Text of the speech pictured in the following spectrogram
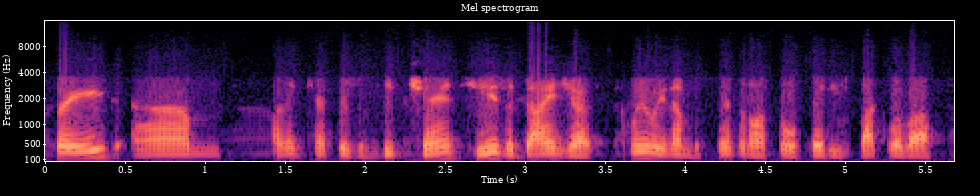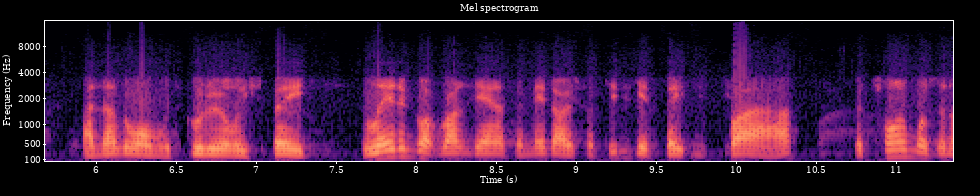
speed. Um, I think Capra's a big chance. He is a danger. Clearly number seven, I thought Betty's Baklava, another one with good early speed. Led got run down at the Meadows, but didn't get beaten far. The time wasn't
